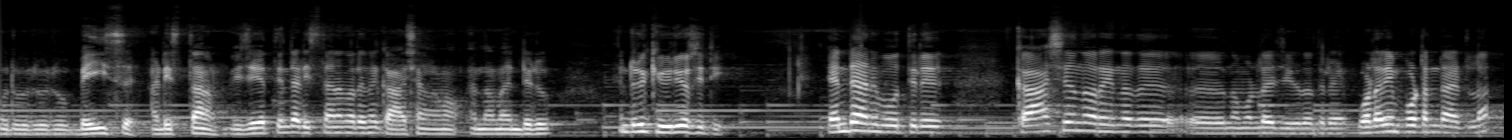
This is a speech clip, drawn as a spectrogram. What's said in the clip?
ഒരു ഒരു ഒരു ബേസ് അടിസ്ഥാനം വിജയത്തിന്റെ അടിസ്ഥാനം എന്ന് പറയുന്നത് കാശാണോ? എന്നാണ് എന്റെ ഒരു എന്റെ ഒരു ക്യൂരിയോസിറ്റി എന്റെ അനുഭവത്തിൽ കാശ് എന്ന് പറയുന്നത് നമ്മളുടെ ജീവിതത്തിൽ വളരെ ഇമ്പോർട്ടന്റ് ആയിട്ടുള്ള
